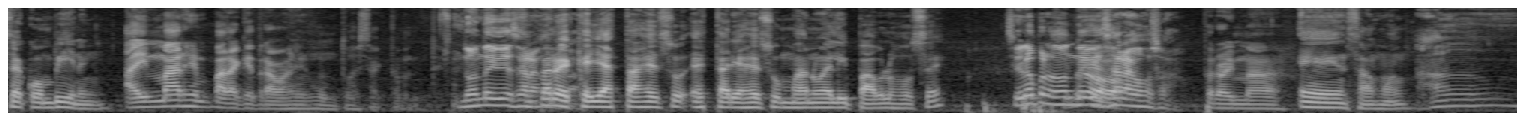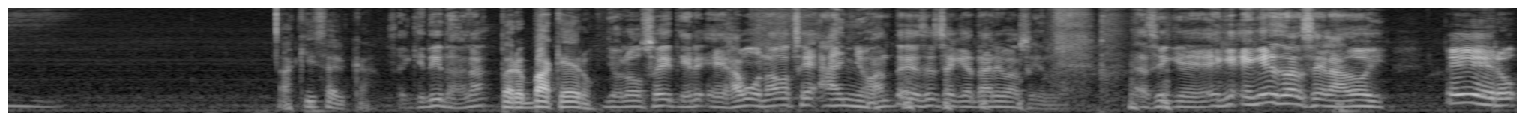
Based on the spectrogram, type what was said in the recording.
Se combinen. hay margen para que trabajen juntos, exactamente. ¿Dónde vive Zaragoza? Pero es que ya está Jesús, estaría Jesús Manuel y Pablo José Sí, no, pero ¿dónde Pero- vive Zaragoza? Pero hay más... en San Juan. Ah. Aquí cerca. Cerquitita, ¿verdad? Pero es vaquero. Yo lo sé, tiene, es abonado hace años antes de ser secretario de Hacienda. Así que en, en esa se la doy. Pero,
